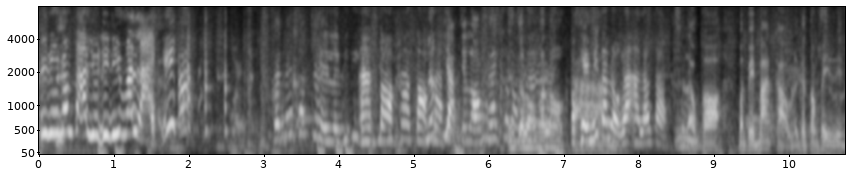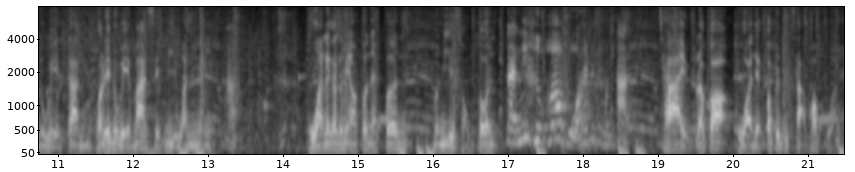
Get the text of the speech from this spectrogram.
ไม่รู้น้ำตาอยู่ดีๆมาไหลฉันได้เข้าใจเลยพี่ที่อะต่อค่ะต่อนึกค่ะอยากจะร้องไห้ก็เดี๋ยวร้จะองลองก็ไห้ลองโอเคไม่ตลกแล้วอะแล้วต่อ เสร็จแล้วก็มันเป็นบ้านเก่าเลยก็ต้องไป renovate กัน พอ renovate บ้านเสร็จมีอยู่วันหนึ่งค่ะผัวเนี่ยก็จะไม่เอาต้นแอปเปิล มันมีอยู่สองต้น แต่นี่คือพ่อผัวให้เป็นคนตัด ใช่แล้วก็ผัวเนี่ยก็ไปปรึกษาพ่อผัวไง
